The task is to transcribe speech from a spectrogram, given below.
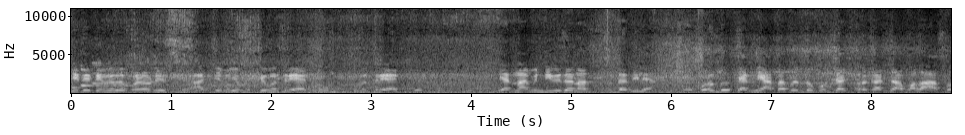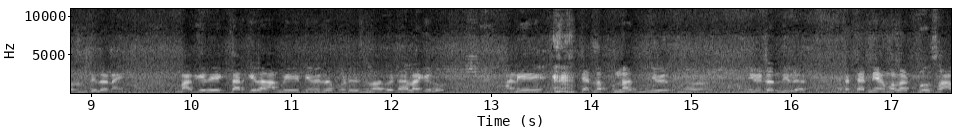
जेथे देवेंद्र फडणवीस आजचे म्हणजे मुख्यमंत्री आहेत उपमुख्यमंत्री आहेत. यांना आम्ही निवेदनासुद्धा दिल्या. परंतु त्यांनी आतापर्यंत कोणत्याच प्रकारचं आम्हाला आश्वासन दिलं नाही. मागील एक तारखेला आम्ही देवेंद्र फडणवीसांना भेटायला गेलो आणि त्यांना पुन्हा निवे निवेदन दिलं. तर त्यांनी आम्हाला ठोस आ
